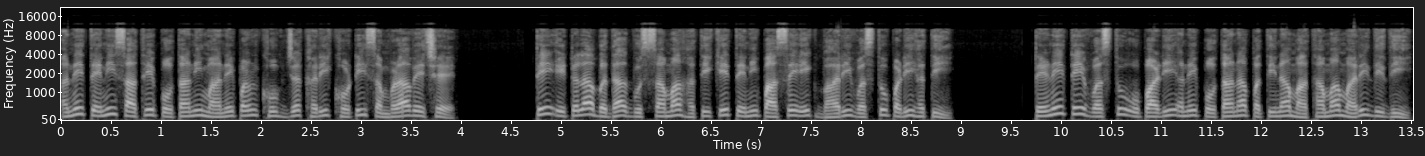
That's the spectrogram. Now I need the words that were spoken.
અને તેની સાથે પોતાની માને પણ ખૂબ જ ખરી ખોટી સંભળાવે છે. તે એટલા બધા ગુસ્સામાં હતી કે તેની પાસે એક ભારી વસ્તુ પડી હતી. તેણે તે વસ્તુ ઉપાડી અને પોતાના પતિના માથામાં મારી દીધી.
